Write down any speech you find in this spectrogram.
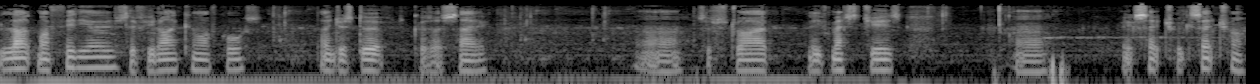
like my videos if you like them of course. Don't just do it because I say. Uh, subscribe, leave messages, etc uh, etc.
